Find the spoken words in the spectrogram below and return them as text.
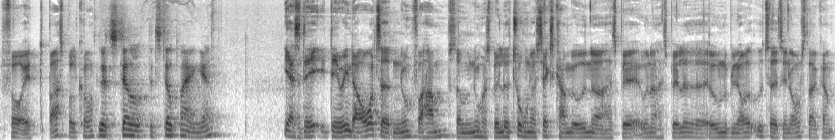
for et basketballkort. That's still that's still playing, yeah. Ja, altså det, det er jo en, der har overtaget den nu fra ham, som nu har spillet 206 kampe uden at have, spillet, uden at have spillet, øh, uden at blive udtaget til en All-Star-kamp.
